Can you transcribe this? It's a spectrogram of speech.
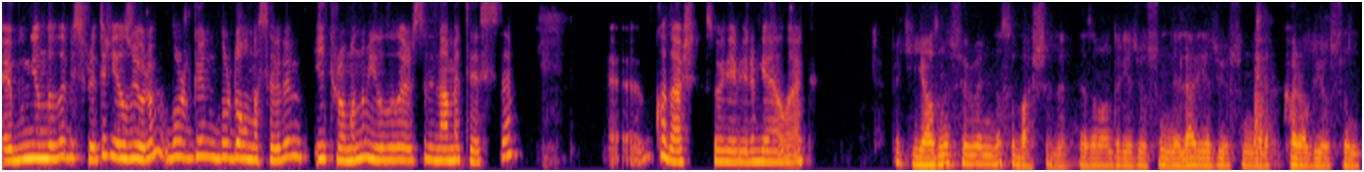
E, bunun yanında da bir süredir yazıyorum. Bugün burada olma sebebim ilk romanım Yıldızlar Arası Dinlenme Tesisi. E, bu kadar söyleyebilirim genel olarak. Peki yazma serüveni nasıl başladı? Ne zamandır yazıyorsun? Neler yazıyorsun? Neler karalıyorsun?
